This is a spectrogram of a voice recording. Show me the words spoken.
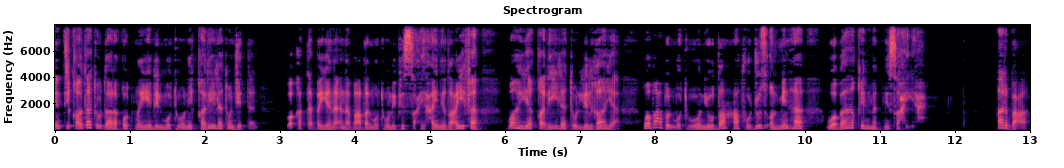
انتقادات دار قطني للمتون قليلة جدا وقد تبين أن بعض المتون في الصحيحين ضعيفة وهي قليلة للغاية وبعض المتون يضعف جزء منها وباقي المتن صحيح. أربعة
